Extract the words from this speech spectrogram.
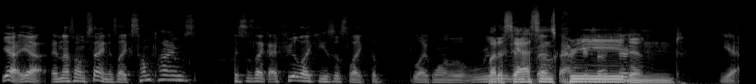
Yeah, yeah, and that's what I'm saying. It's like sometimes this is like I feel like he's just like the like one of the really. but really Assassin's best Creed and yeah,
